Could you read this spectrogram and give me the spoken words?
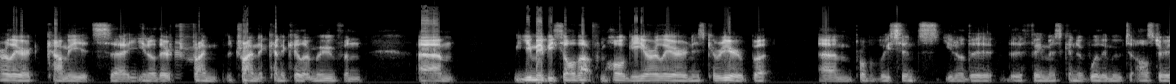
earlier, Cammy, it's uh, you know they're trying they're trying to kind of kill a move, and um, you maybe saw that from Hoggy earlier in his career, but um, probably since you know the the famous kind of Willie move to Ulster,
